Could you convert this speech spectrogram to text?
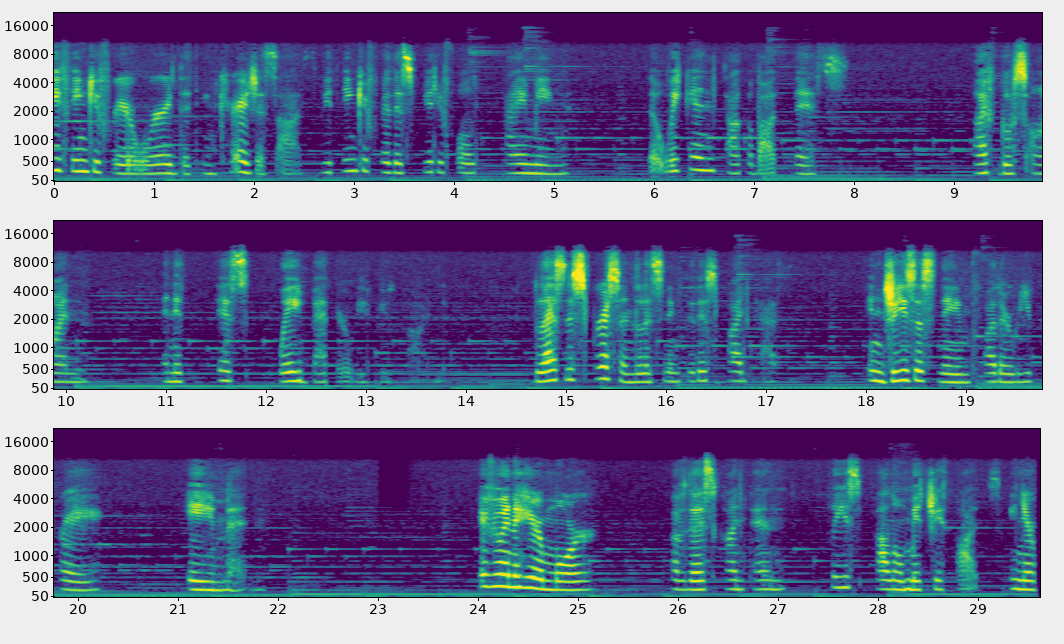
We thank you for your word that encourages us. We thank you for this beautiful timing that we can talk about this. Life goes on, and it is way better with you, God. Bless this person listening to this podcast. In Jesus' name, Father, we pray. Amen. If you want to hear more of this content, please follow Mitchy Thoughts in your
